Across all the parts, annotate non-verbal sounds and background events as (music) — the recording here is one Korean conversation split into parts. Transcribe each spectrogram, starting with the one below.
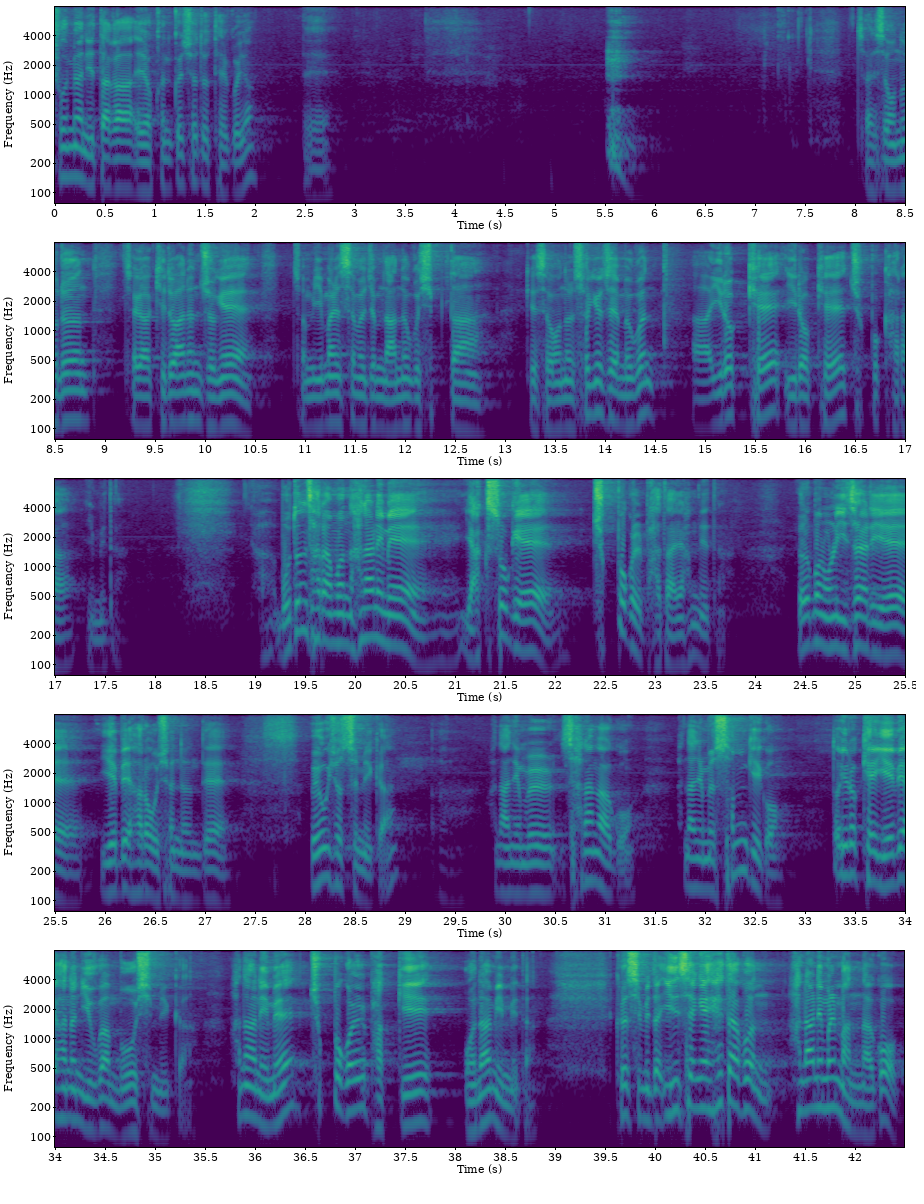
추우면 이따가 에어컨 끄셔도 되고요. 네. (clears throat) 자, 그래서 오늘은 제가 기도하는 중에 좀 이 말씀을 좀 나누고 싶다. 그래서 오늘 설교 제목은 아, 이렇게 이렇게 축복하라입니다. 아, 모든 사람은 하나님의 약속에 축복을 받아야 합니다. 여러분 오늘 이 자리에 예배하러 오셨는데 왜 오셨습니까? 아, 하나님을 사랑하고 하나님을 섬기고 또 이렇게 예배하는 이유가 무엇입니까? 하나님의 축복을 받기 원함입니다. 그렇습니다. 인생의 해답은 하나님을 만나고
